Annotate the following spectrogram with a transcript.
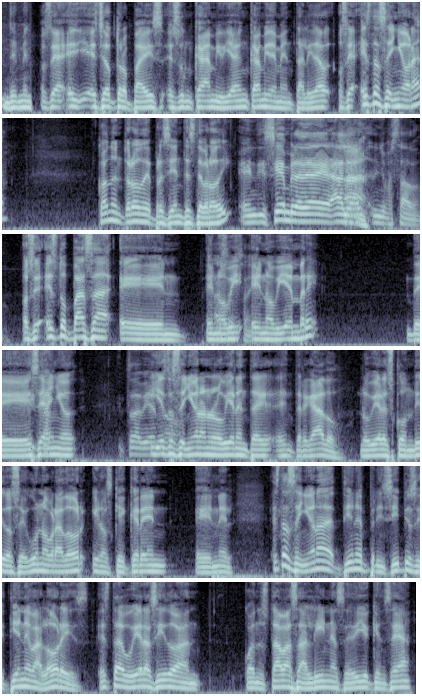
de mentalidad. O sea, e, ese otro país es un cambio, ya hay un cambio de mentalidad. O sea, esta señora, ¿cuándo entró de presidente este Brody? En diciembre del ah. año pasado. O sea, esto pasa en, en, noviembre de ese año. Y, esta señora no lo hubiera entregado, lo hubiera escondido, según Obrador y los que creen en él. Esta señora tiene principios y tiene valores. Esta hubiera sido cuando estaba Salinas, Cedillo, quien sea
